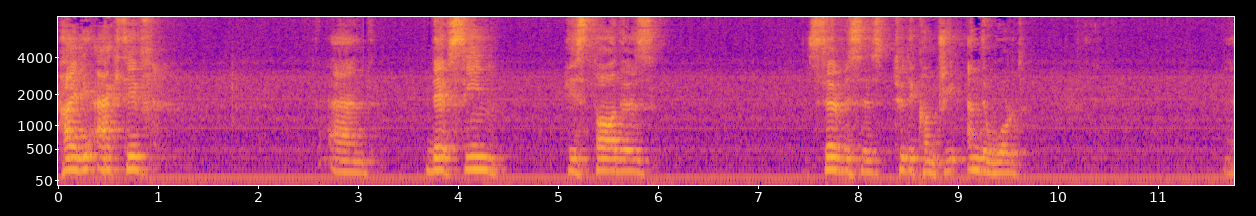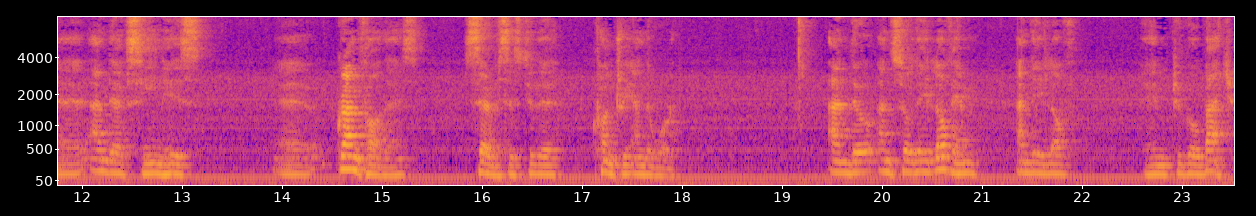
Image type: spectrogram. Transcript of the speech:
highly active and they've seen his father's services to the country and the world uh, and they've seen his uh, grandfather's services to the country and the world and, and so they love him and they love him to go back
